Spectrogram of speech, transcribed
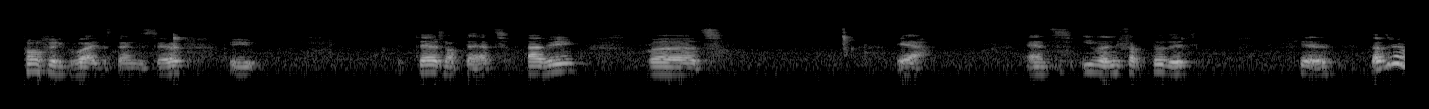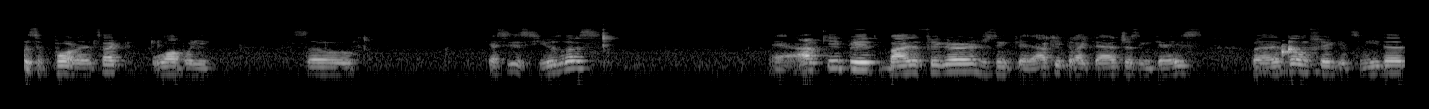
don't think why the stand is here. You, is not that heavy, but yeah. And even if I put it here, doesn't really support it. It's like wobbly. So guess it is useless. I'll keep it by the figure just in case. I'll keep it like that just in case. But I don't think it's needed.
